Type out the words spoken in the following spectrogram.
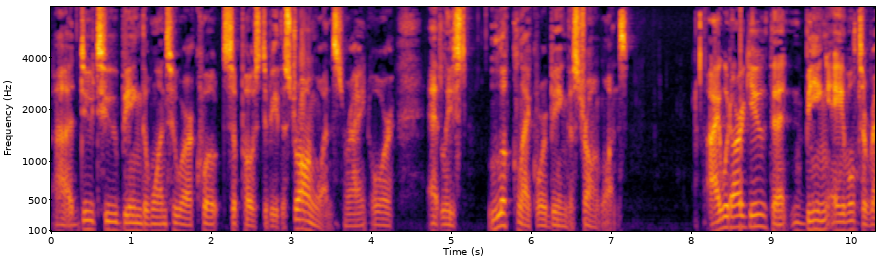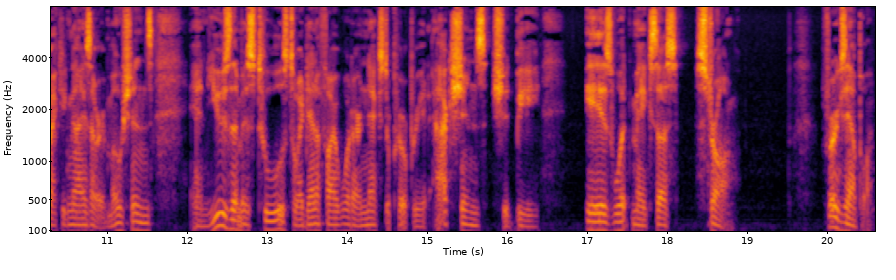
uh, due to being the ones who are, quote, supposed to be the strong ones, right? Or at least look like we're being the strong ones. I would argue that being able to recognize our emotions and use them as tools to identify what our next appropriate actions should be is what makes us strong. For example,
